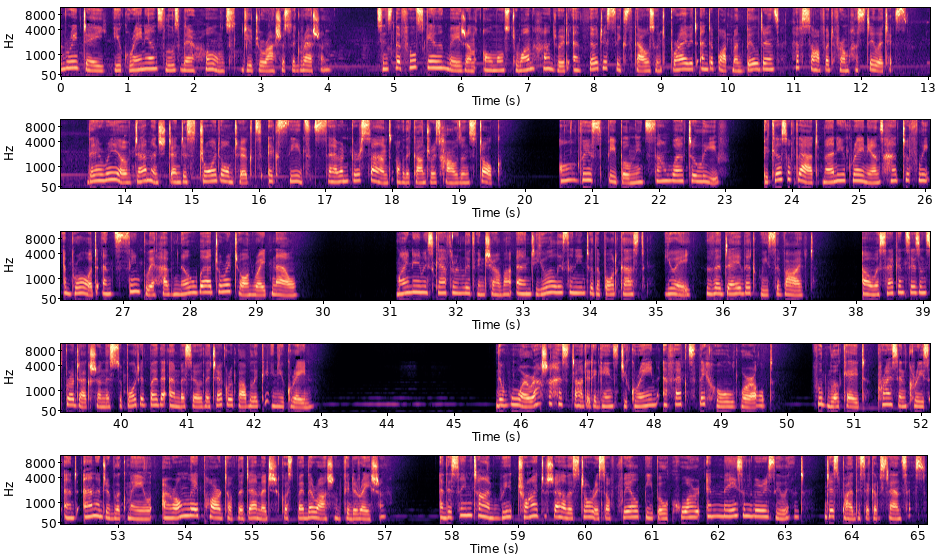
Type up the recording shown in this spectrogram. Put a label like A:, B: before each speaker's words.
A: Every day, Ukrainians lose their homes due to Russia's aggression. Since the full scale invasion, almost 136,000 private and apartment buildings have suffered from hostilities. The area of damaged and destroyed objects exceeds 7% of the country's housing stock. All these people need somewhere to live. Because of that, many Ukrainians had to flee abroad and simply have nowhere to return right now. My name is Catherine Litvinchova, and you are listening to the podcast UA The Day That We Survived. Our second season's production is supported by the Embassy of the Czech Republic in Ukraine. The war Russia has started against Ukraine affects the whole world. Food blockade, price increase, and energy blackmail are only part of the damage caused by the Russian Federation. At the same time, we try to share the stories of real people who are amazingly resilient despite the circumstances.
